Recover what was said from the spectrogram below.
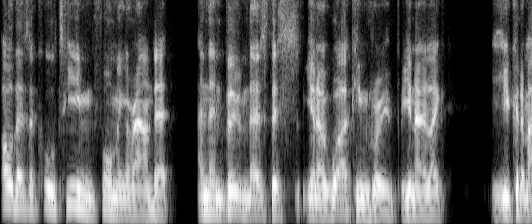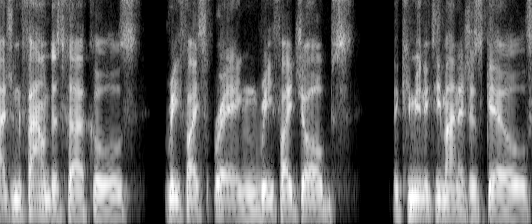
oh, there's a cool team forming around it, and then boom, there's this you know working group. You know, like you could imagine founder circles, Refi Spring, Refi Jobs, the Community Managers Guild,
